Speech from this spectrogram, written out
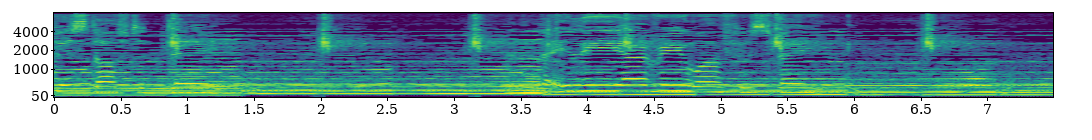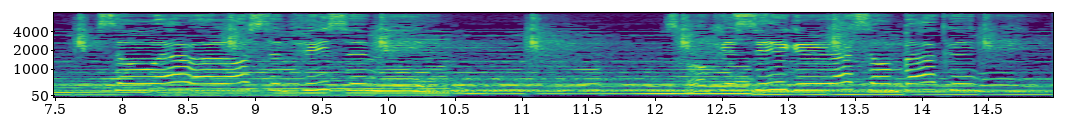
pissed off today. And lately everyone feels fake. Somewhere I lost a piece of me. Smoking cigarettes on balconies.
